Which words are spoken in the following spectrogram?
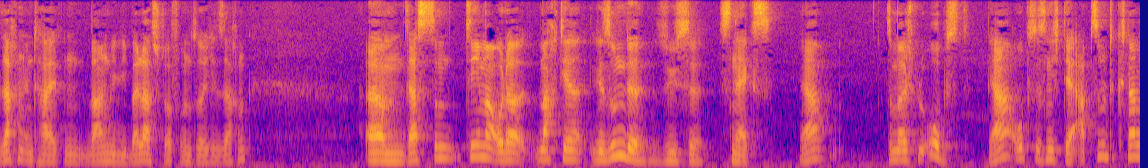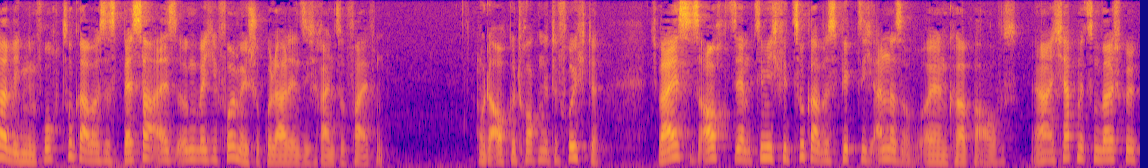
Sachen enthalten waren, wie die Ballaststoffe und solche Sachen. Ähm, das zum Thema, oder mach dir gesunde, süße Snacks, ja, zum Beispiel Obst. Ja, Obst ist nicht der absolute Knaller wegen dem Fruchtzucker, aber es ist besser, als irgendwelche Vollmilchschokolade in sich reinzupfeifen. Oder auch getrocknete Früchte. Ich weiß, es ist auch sehr, ziemlich viel Zucker, aber es wirkt sich anders auf euren Körper aus. Ja, ich habe mir zum Beispiel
